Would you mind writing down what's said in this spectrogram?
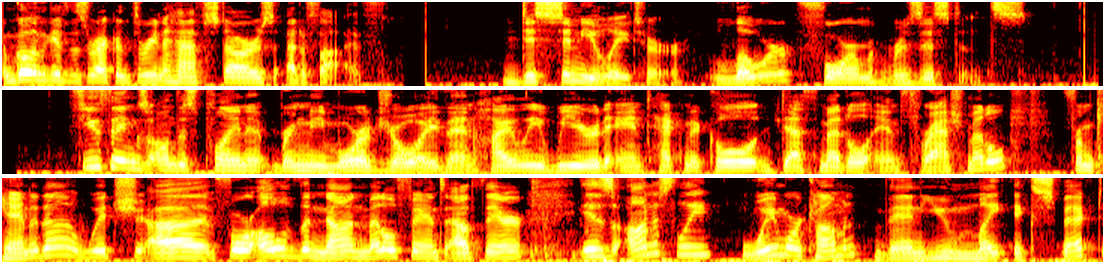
I'm going to give this record three and a half stars out of five. Dissimulator, lower form resistance. Few things on this planet bring me more joy than highly weird and technical death metal and thrash metal from Canada, which, uh, for all of the non metal fans out there, is honestly way more common than you might expect.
